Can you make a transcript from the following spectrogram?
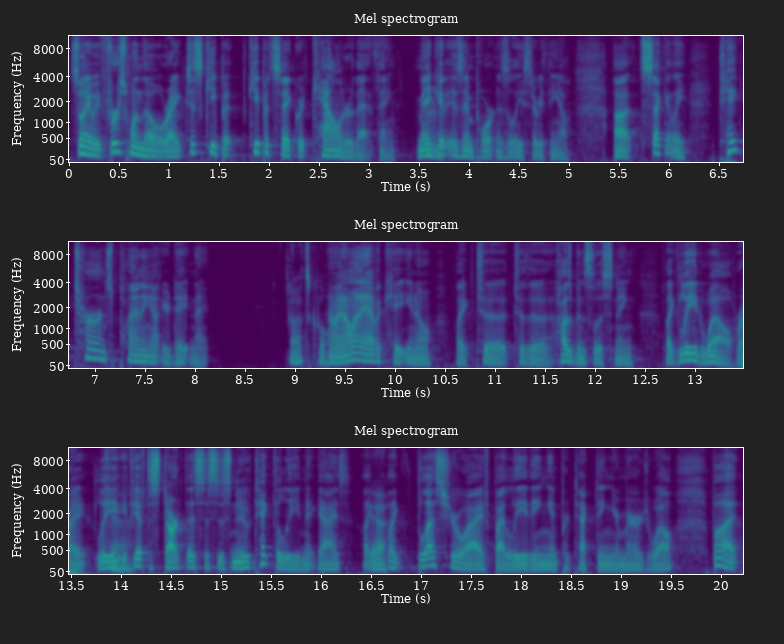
So anyway, first one though, right? Just keep it keep it sacred. Calendar that thing. Make Hmm. it as important as at least everything else. Uh, secondly, take turns planning out your date night. Oh, that's cool. Now, I want to advocate, you know, like to to the husbands listening, like lead well, right? Lead. Yeah. If you have to start this, this is new. Take the lead in it, guys. Like Yeah. like bless your wife by leading and protecting your marriage well. But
